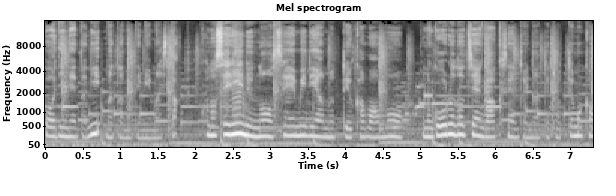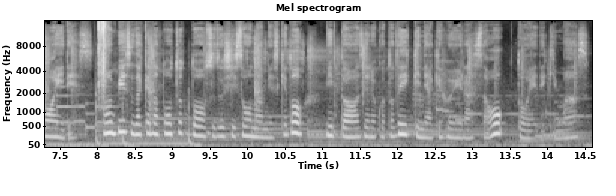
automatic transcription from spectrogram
コーディネートにまとめてみました。このセリーヌのセイミディアムっていうカバーもこのゴールドチェーンがアクセントになってとっても可愛いです。ワンピースだけだとちょっと涼しそうなんですけどニットを合わせることで一気に秋冬らしさを投影できます。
